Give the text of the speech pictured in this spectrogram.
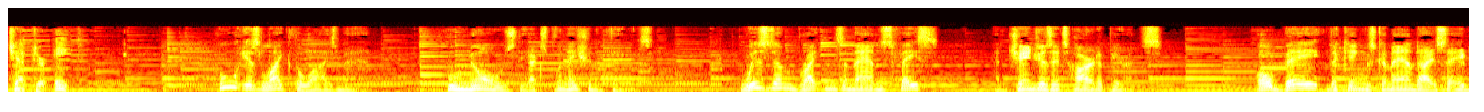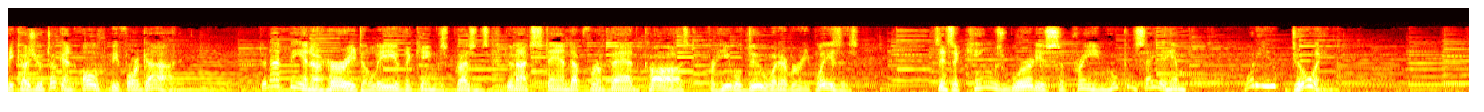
Chapter 8 Who is like the wise man? Who knows the explanation of things? Wisdom brightens a man's face and changes its hard appearance. Obey the king's command, I say, because you took an oath before God. Do not be in a hurry to leave the king's presence. Do not stand up for a bad cause, for he will do whatever he pleases. Since a king's word is supreme, who can say to him, What are you doing?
